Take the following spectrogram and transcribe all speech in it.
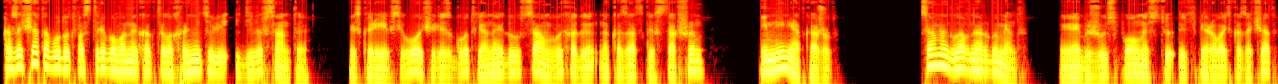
Казачата будут востребованы как телохранители и диверсанты, и, скорее всего, через год я найду сам выходы на казацких старшин, и мне не откажут. Самый главный аргумент — я обижусь полностью экипировать казачат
